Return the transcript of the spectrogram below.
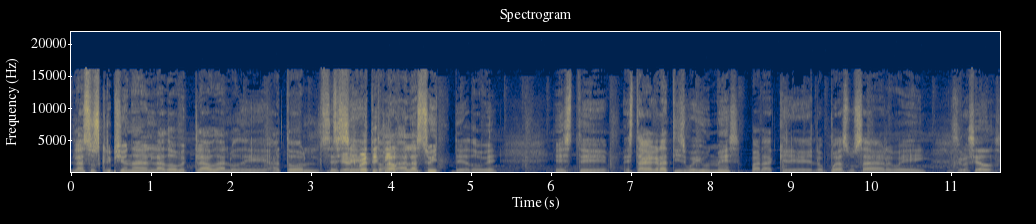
la suscripción al Adobe Cloud a lo de a todo el Sí, CC to- a la suite de Adobe este está gratis güey un mes para que lo puedas usar güey Desgraciados.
